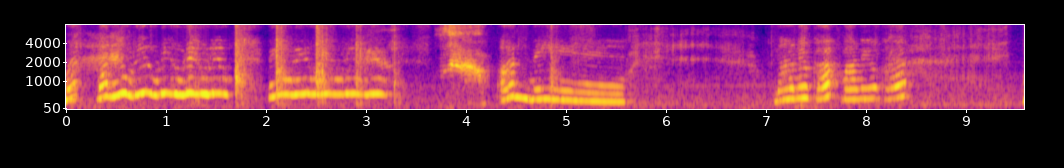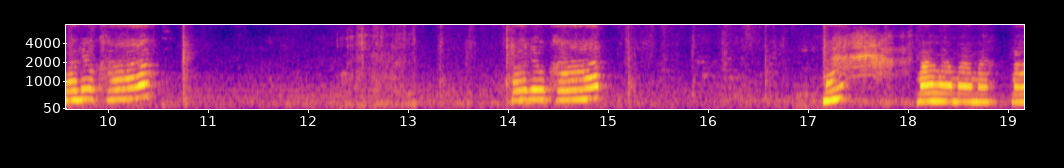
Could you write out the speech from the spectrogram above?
มา มาเร็วเร็วเร็วเร็วเร็วเร็วเร็วเร็วเร็วเร็วอันนี้มาเร็วครับ มาเร็วครับ มาเร็วครับ มาเร็วครับ มา มามามามามา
